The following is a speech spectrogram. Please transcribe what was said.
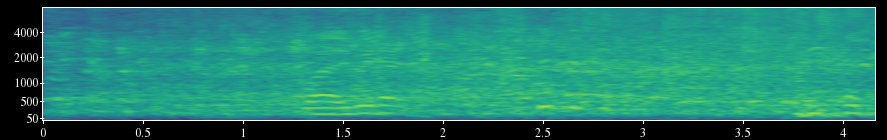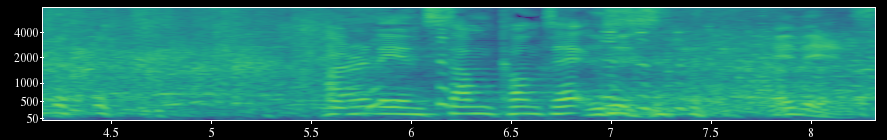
Well, we don't. Apparently, in some contexts, it is.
